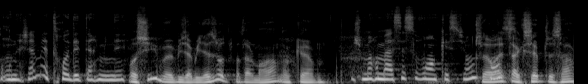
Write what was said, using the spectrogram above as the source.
On n'est jamais trop déterminé. Aussi, mais vis-à-vis des autres, totalement. hein. Donc euh, Je me remets assez souvent en question. je c'est vrai, tu acceptes ça?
